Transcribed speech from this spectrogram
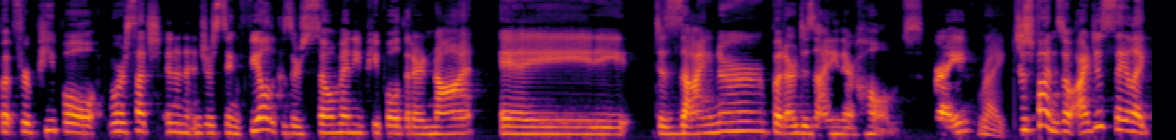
But for people, we're such in an interesting field because there's so many people that are not a designer, but are designing their homes, right? right. Just fun. So I just say, like,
